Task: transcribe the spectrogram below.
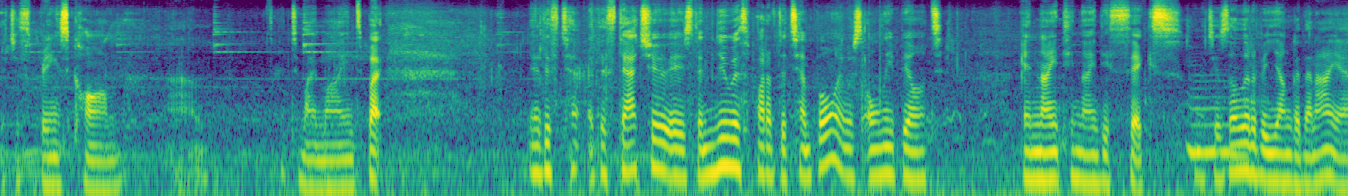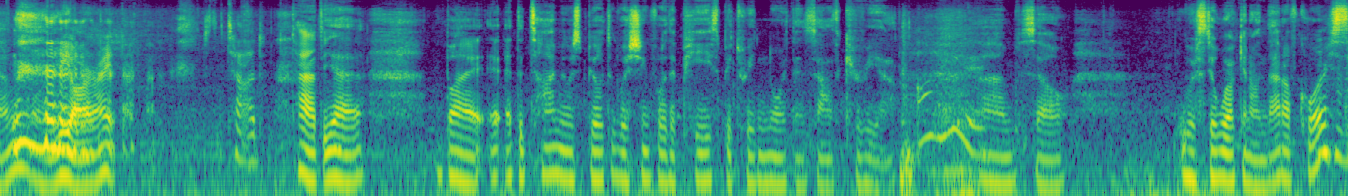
it just brings calm to my mind. But yeah, this te- the statue is the newest part of the temple. It was only built in 1996, which is a little bit younger than I am. we are, right? Just a tad. Tad, yeah. But at the time, it was built wishing for the peace between North and South Korea. Oh really? Um, so we're still working on that, of course.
